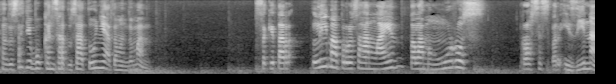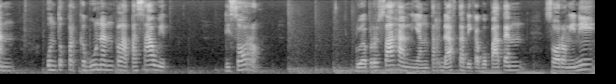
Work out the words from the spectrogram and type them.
tentu saja bukan satu-satunya teman-teman. Sekitar lima perusahaan lain telah mengurus proses perizinan untuk perkebunan kelapa sawit di Sorong. Dua perusahaan yang terdaftar di Kabupaten Sorong ini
